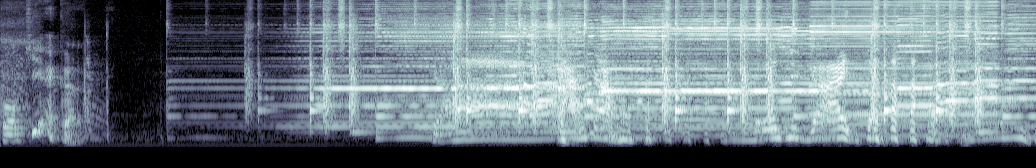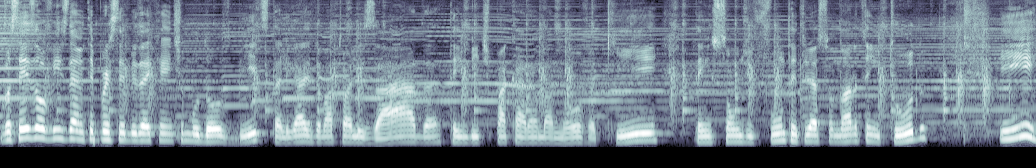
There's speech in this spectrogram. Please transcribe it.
Qual que é, cara? Vocês ouvintes devem ter percebido aí que a gente mudou os beats, tá ligado? A gente deu uma atualizada, tem beat pra caramba novo aqui, tem som de fundo, tem trilha sonora, tem tudo. E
